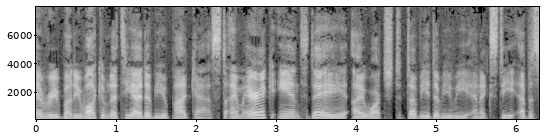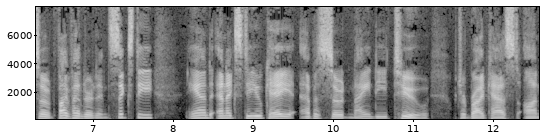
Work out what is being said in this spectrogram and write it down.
everybody, welcome to TIW Podcast. I'm Eric, and today I watched WWE NXT episode 560 and NXT UK episode 92, which are broadcast on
